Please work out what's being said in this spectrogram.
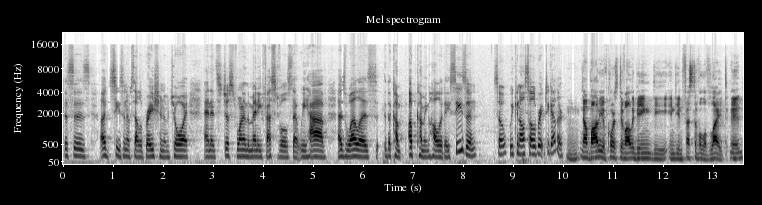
This is a season of celebration, of joy, and it's just one of the many festivals that we have, as well as the upcoming holiday season. So we can all celebrate together. Mm-hmm. Now, Bobby, of course, Diwali being the Indian festival of light, it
